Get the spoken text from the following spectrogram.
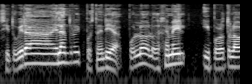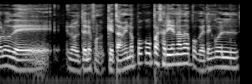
Si tuviera el Android, pues tendría por lado lo de Gmail y por otro lado lo de lo del teléfono, que también no poco pasaría nada porque tengo el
